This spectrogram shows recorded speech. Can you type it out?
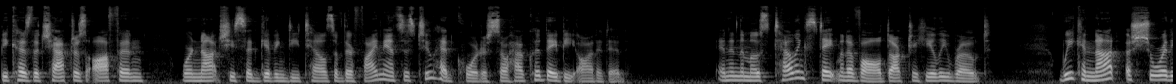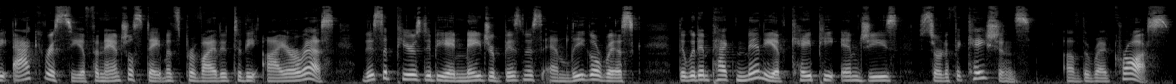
because the chapters often were not, she said, giving details of their finances to headquarters, so how could they be audited? And in the most telling statement of all, Dr. Healy wrote, we cannot assure the accuracy of financial statements provided to the IRS. This appears to be a major business and legal risk that would impact many of KPMG's certifications of the Red Cross.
